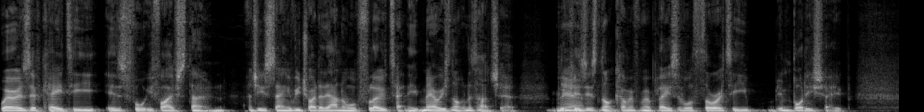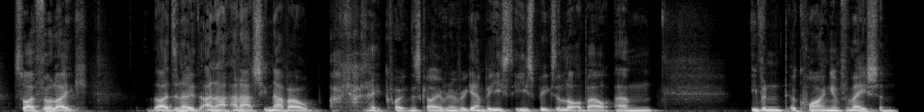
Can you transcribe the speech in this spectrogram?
Whereas if Katie is 45 stone and she's saying, "Have you tried the animal flow technique?" Mary's not going to touch it because Yeah. it's not coming from a place of authority in body shape. So I feel like I don't know, and, and actually Naval, I hate quoting this guy over and over again, but he he speaks a lot about um, even acquiring information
